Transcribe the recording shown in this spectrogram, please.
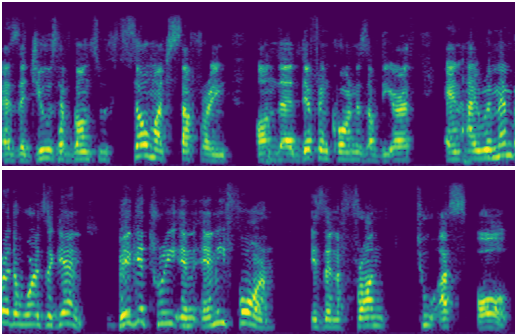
as the Jews have gone through so much suffering on the different corners of the earth. And I remember the words again bigotry in any form is an affront to us all.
